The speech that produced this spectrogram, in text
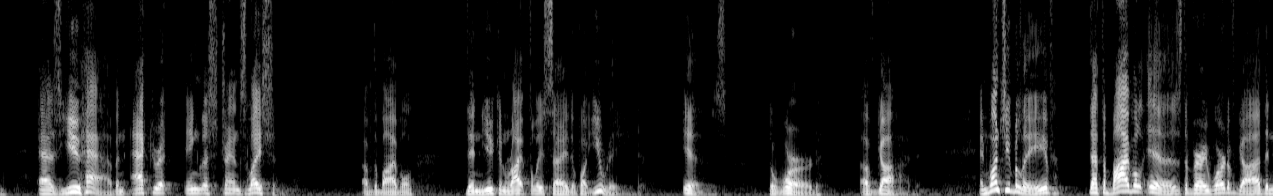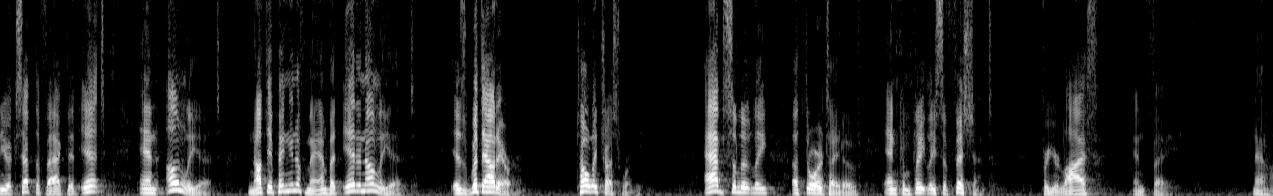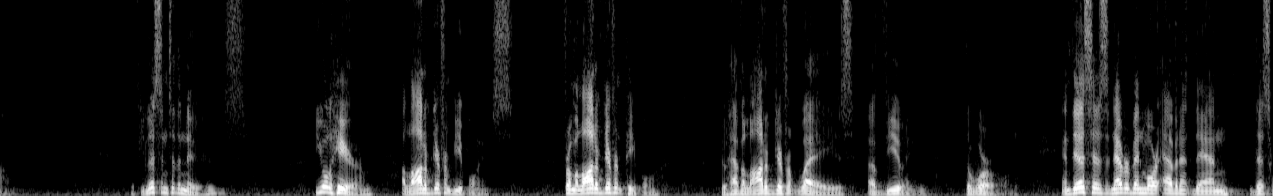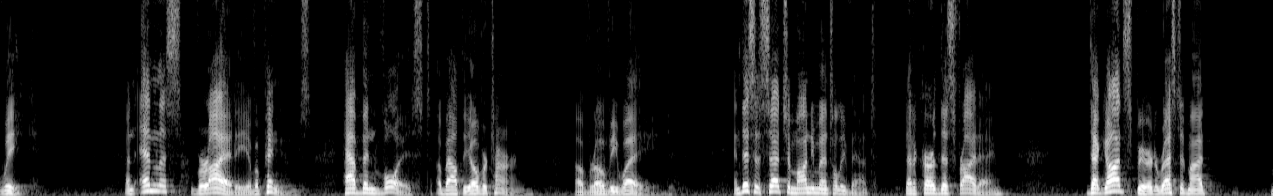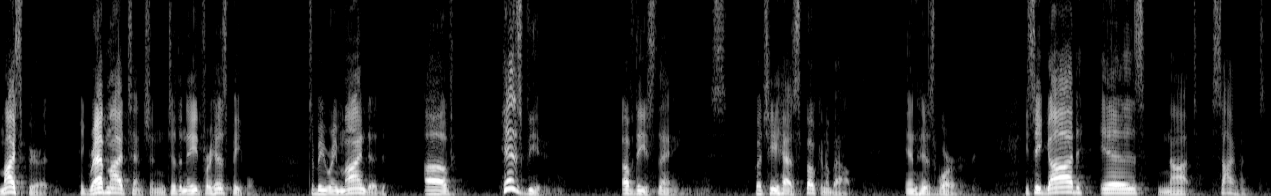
as you have an accurate English translation of the Bible, then you can rightfully say that what you read is the Word of God. And once you believe that the Bible is the very Word of God, then you accept the fact that it and only it, not the opinion of man, but it and only it, is without error, totally trustworthy, absolutely authoritative, and completely sufficient for your life and faith. Now, if you listen to the news, you'll hear a lot of different viewpoints from a lot of different people who have a lot of different ways of viewing the world. And this has never been more evident than this week. An endless variety of opinions have been voiced about the overturn of Roe v. Wade. And this is such a monumental event that occurred this Friday that God's Spirit arrested my, my spirit. He grabbed my attention to the need for His people to be reminded of His view of these things, which He has spoken about in His Word. You see, God is not silent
